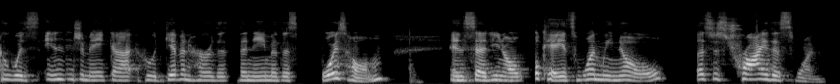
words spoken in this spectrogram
who was in Jamaica who had given her the, the name of this boys' home and said, you know, okay, it's one we know. Let's just try this one.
